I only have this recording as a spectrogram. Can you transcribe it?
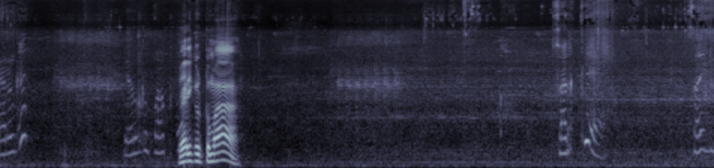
யாருக்கு வெரி குட்டுமா சர்க்கு சைடு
